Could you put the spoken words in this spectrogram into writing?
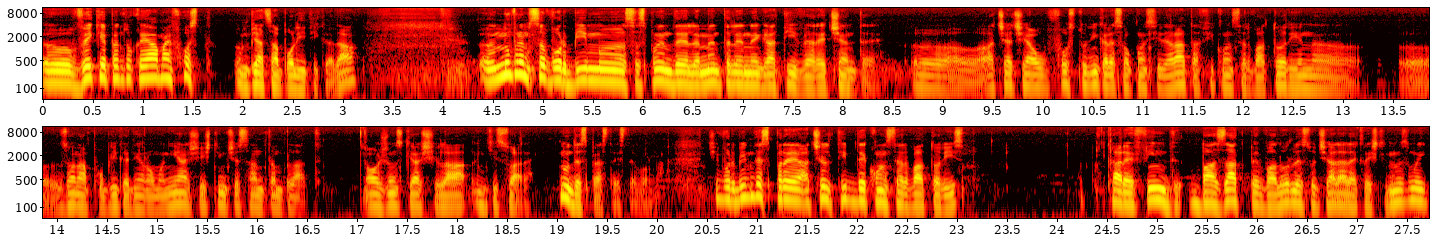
uh, veche pentru că ea a mai fost în piața politică, da? Uh, nu vrem să vorbim, uh, să spunem, de elementele negative recente, a ceea ce au fost unii care s-au considerat a fi conservatori în zona publică din România și știm ce s-a întâmplat. Au ajuns chiar și la închisoare. Nu despre asta este vorba, ci vorbim despre acel tip de conservatorism care fiind bazat pe valorile sociale ale creștinismului,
